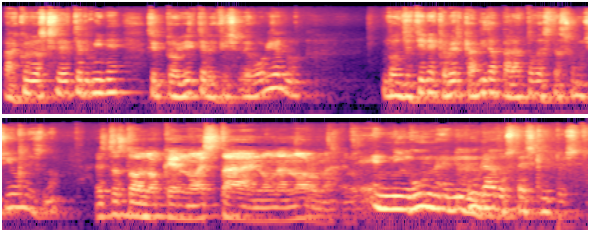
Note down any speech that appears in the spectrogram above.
para que una vez que se determine se proyecte el edificio de gobierno, donde tiene que haber cabida para todas estas funciones. ¿no? Esto es todo lo que no está en una norma. En ningún, en ningún lado está escrito esto.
